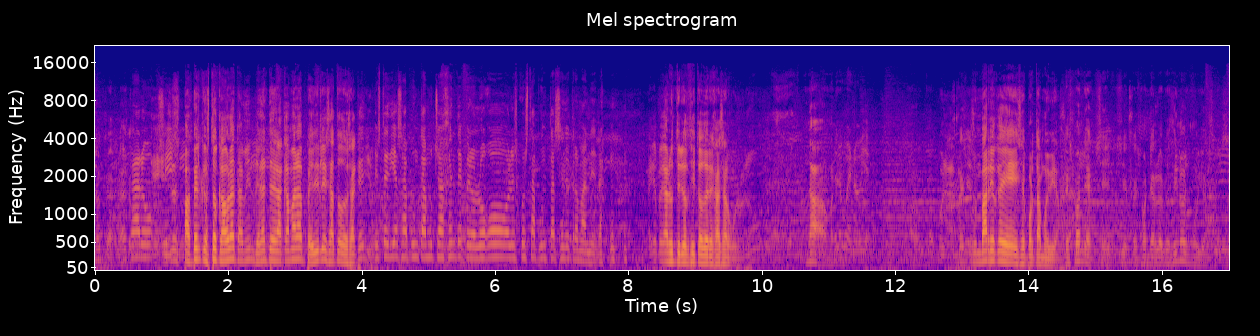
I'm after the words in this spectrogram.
Esa es otra, claro. Claro, Que sí, eso es sí, papel que os toca ahora también delante de la cámara pedirles a todos aquellos. Este día se apunta mucha gente, pero luego les cuesta apuntarse de otra manera. Hay que pegar un tironcito de orejas a alguno, ¿no? No, hombre. Pero bueno, bien. Es un barrio que se porta muy bien. Responden, sí, sí, responden a los vecinos muy bien, sí, sí,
